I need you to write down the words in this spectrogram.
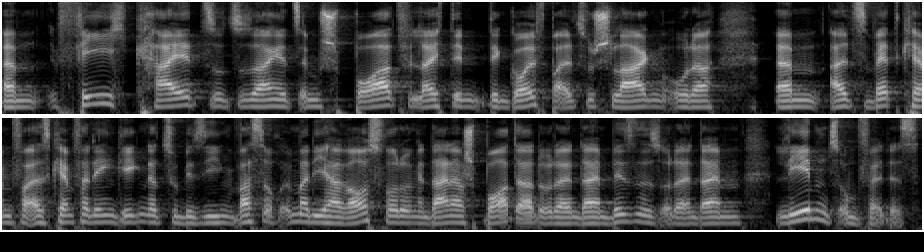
ähm, Fähigkeit, sozusagen jetzt im Sport vielleicht den, den Golfball zu schlagen oder ähm, als Wettkämpfer, als Kämpfer den Gegner zu besiegen, was auch immer die Herausforderung in deiner Sportart oder in deinem Business oder in deinem Lebensumfeld ist.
